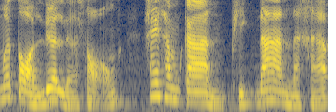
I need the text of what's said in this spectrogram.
เมื่อตอนเลือดเหลือ 2 ให้ทำการพลิกด้านนะครับ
